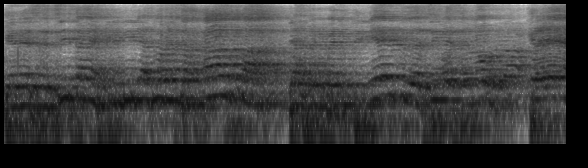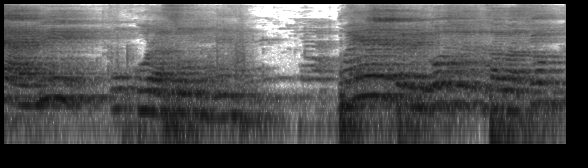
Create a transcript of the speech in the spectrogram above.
que necesitan escribirle a Dios esa carta de arrepentimiento y decirle, Señor, crea en mí un corazón. Vuelve el gozo de tu salvación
